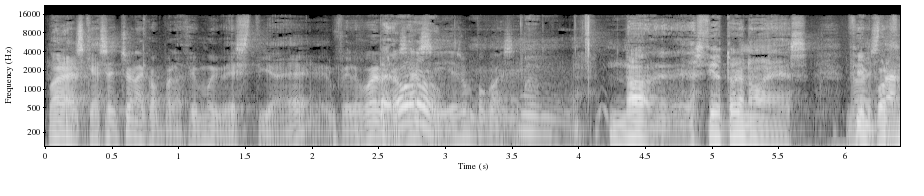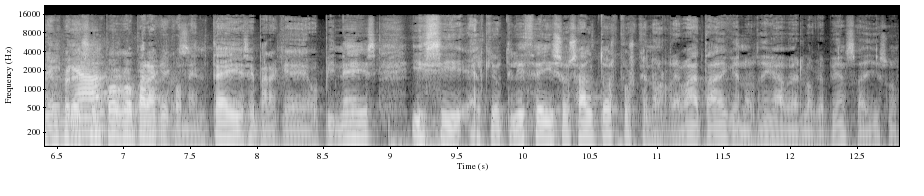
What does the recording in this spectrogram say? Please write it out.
Bueno, es que has hecho una comparación muy bestia, ¿eh? Pero bueno, es así, es un poco así. No, es cierto que no es 100%, pero es un poco para que comentéis y para que opinéis. Y si el que utilice ISOs altos, pues que nos rebata y que nos diga a ver lo que piensa y eso.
